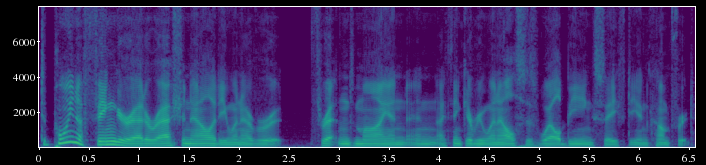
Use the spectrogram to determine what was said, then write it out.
to point a finger at irrationality whenever it threatens my and, and I think everyone else's well-being, safety, and comfort.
